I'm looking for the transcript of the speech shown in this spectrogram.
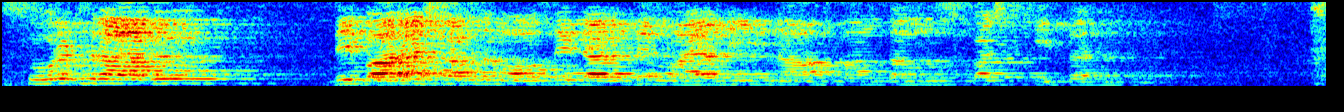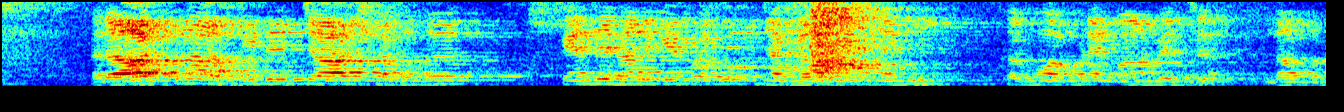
ਸੋਰਠ ਰਾਗ ਦੇ 12 ਸ਼ਬਦ ਮੌਤ ਦੇ ਡਰ ਤੇ ਮਾਇਆ ਦੀ ਨਾਸਮਾਨਤਾ ਨੂੰ ਸਪਸ਼ਟ ਕੀਤਾ ਹੈ। ਰਾਗ ਧਨਾਸਰੀ ਦੇ ਚਾਰ ਸ਼ਬਦ ਕਹਿੰਦੇ ਹਨ ਕਿ ਪ੍ਰਭੂ ਨੂੰ ਜੰਗਲਾਂ ਵਿੱਚ ਨਹੀਂ, ਸਗੋਂ ਆਪਣੇ ਮਨ ਵਿੱਚ ਲੱਭ।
